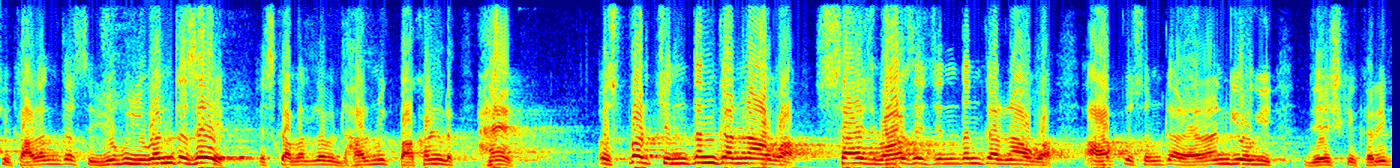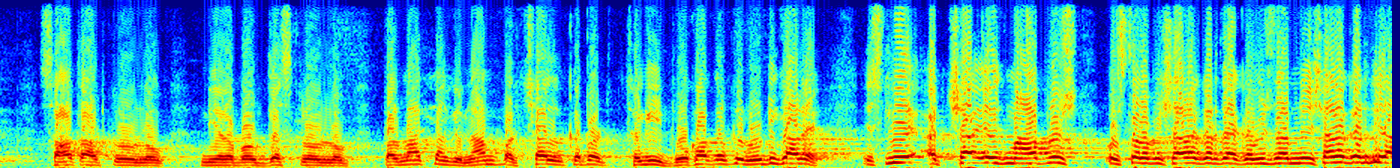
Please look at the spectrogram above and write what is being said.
कि कालांतर से, युग युगंत से इसका मतलब धार्मिक पाखंड हैं। उस पर चिंतन करना होगा, सहज भाव से चिंतन करना होगा। आपको सुनकर हैरानगी होगी, देश के करीब सात आठ करोड़ लोग नियर अबाउट दस करोड़ लोग, परमात्मा के नाम पर छल, कपट, ठगी, धोखा करके रोटी खा रहे इसलिए अच्छा एक महापुरुष उस तरफ़ इशारा करता है, कबीर साहब ने इशारा कर दिया।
